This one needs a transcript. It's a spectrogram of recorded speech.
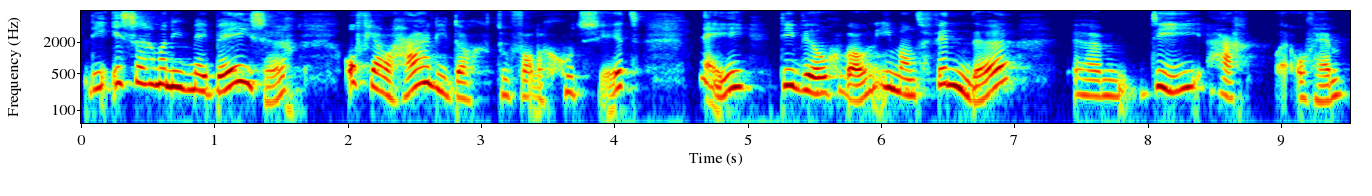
Die is er helemaal niet mee bezig of jouw haar die dag toevallig goed zit. Nee, die wil gewoon iemand vinden ehm, die haar of hem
